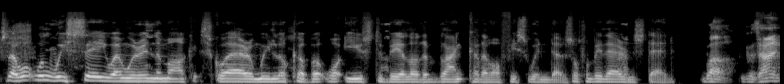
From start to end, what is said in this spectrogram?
So what will we see when we're in the market square and we look up at what used to be a lot of blank kind of office windows? What will be there instead? well, without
